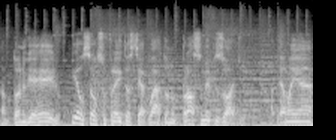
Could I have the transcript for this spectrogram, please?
Antônio Guerreiro. E eu, Celso Freitas, te aguardo no próximo episódio. Até amanhã.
